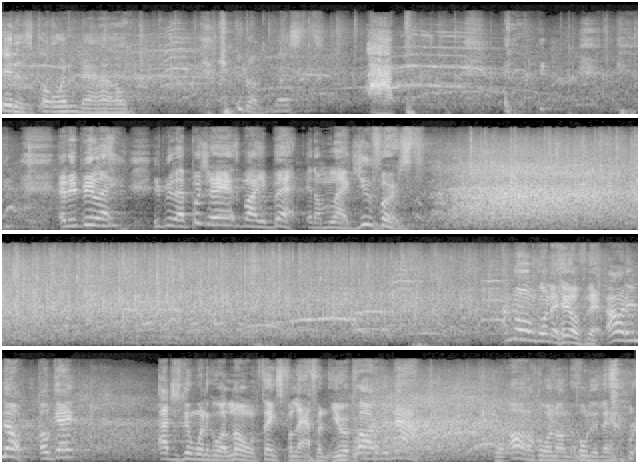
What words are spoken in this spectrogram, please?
it is going down. You done messed up. And he'd be like, he'd be like, put your hands by your back. And I'm like, you first. I know I'm going to hell for that. I already know, okay? I just didn't want to go alone. Thanks for laughing. You're a part of it now. We're all going on the Holy Land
